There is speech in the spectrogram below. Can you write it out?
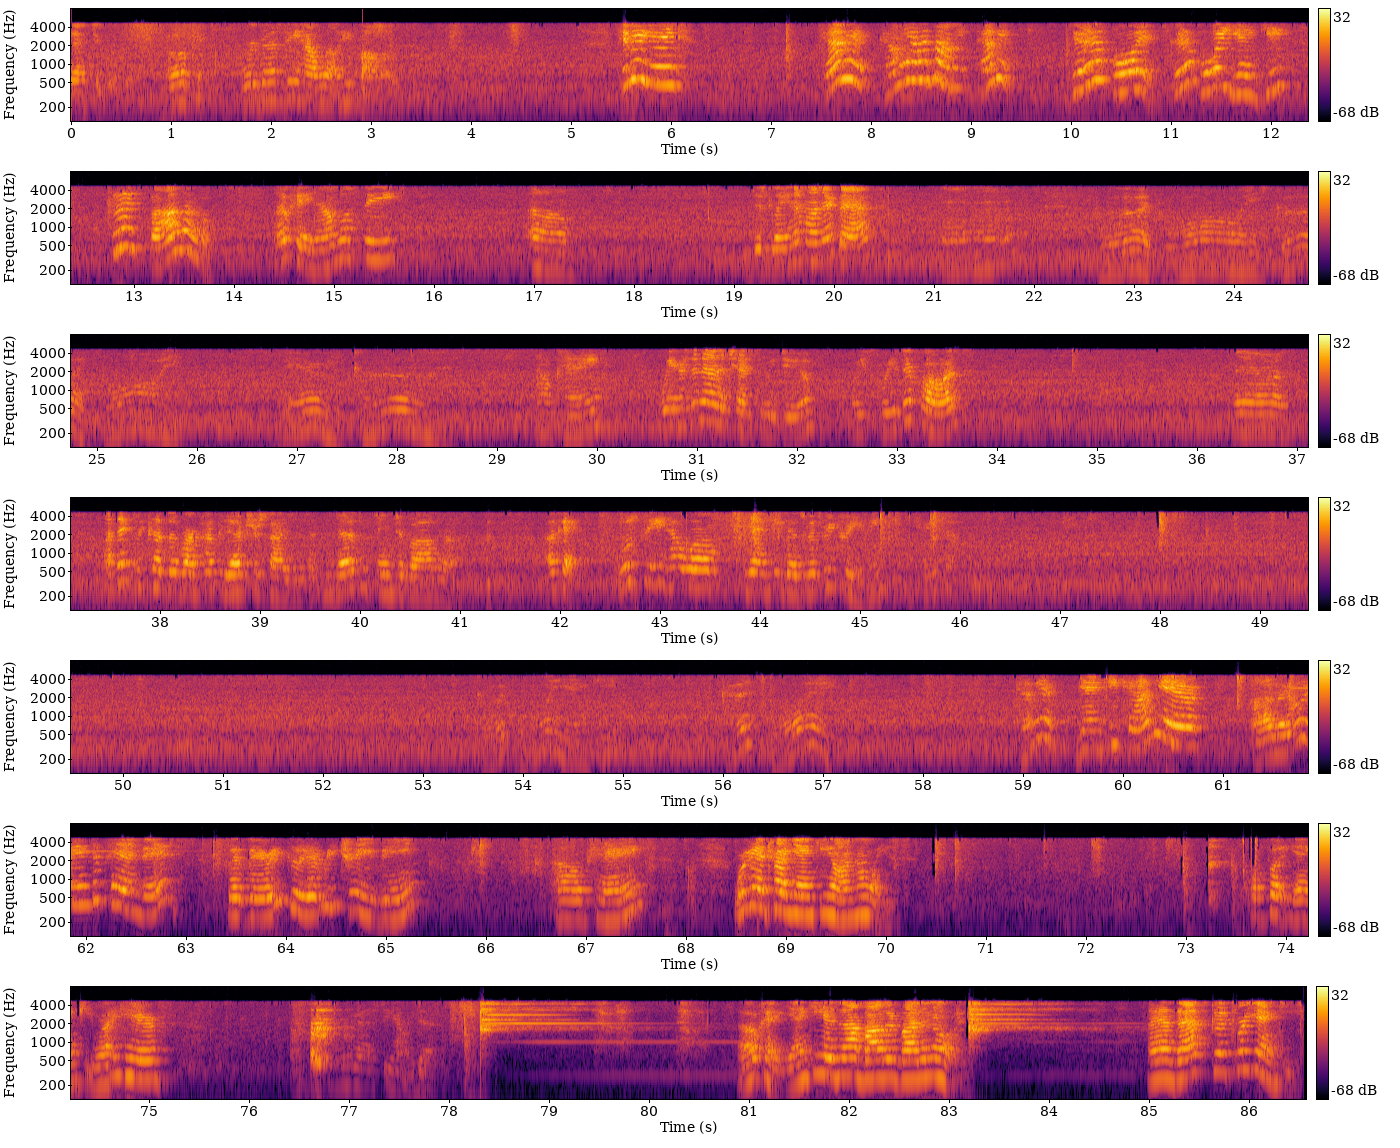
that too. Okay, we're going to see how well he follows. Come here, Yank. Come here. Come here with Mommy. Come here. Good boy. Good boy, Yankee. Good follow. Okay, now we'll see. Um, just laying them on their back. Mm -hmm. Good boy. Good boy. Where's another test we do? We squeeze their paws. And I think because of our puppy exercises, it doesn't seem to bother them. Okay, we'll see how well Yankee does with retrieving. Here you go. Good boy, Yankee. Good boy. Yankee, come here. A little independent, but very good at retrieving. Okay. We're going to try Yankee on noise. We'll put Yankee right here. We're going to see how he does. Okay, Yankee is not bothered by the noise. And that's good for Yankee.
